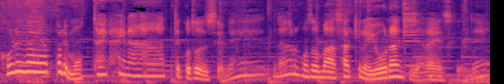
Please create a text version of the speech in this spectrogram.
これがやっぱりもったいないなーってことですよね。だからこそまあさっきの洋覧機じゃないですけどね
